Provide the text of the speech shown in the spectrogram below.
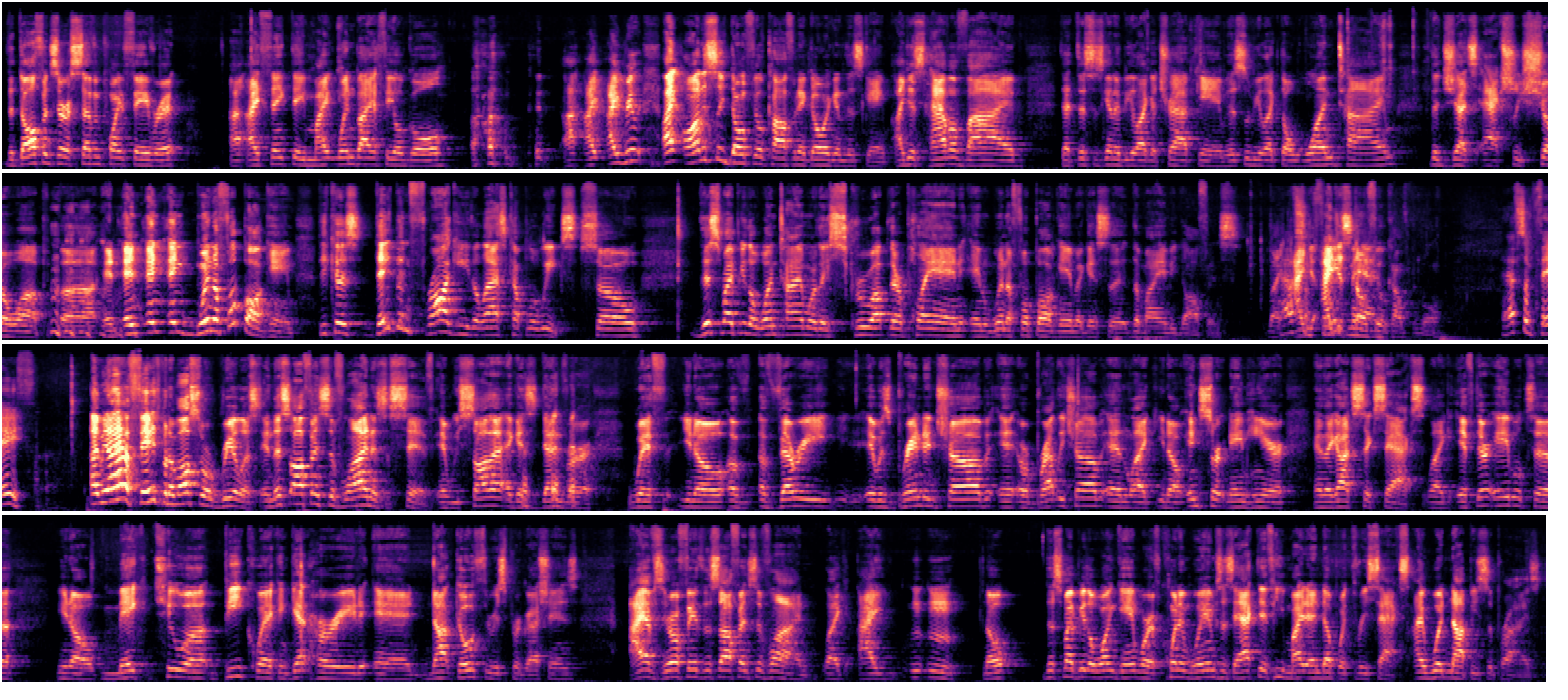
the Dolphins are a seven point favorite. I, I, think they might win by a field goal. I, I really, I honestly don't feel confident going in this game. I just have a vibe that this is going to be like a trap game. This will be like the one time the Jets actually show up uh, and, and, and, and win a football game because they've been froggy the last couple of weeks. So this might be the one time where they screw up their plan and win a football game against the, the Miami Dolphins. Like I, faith, I just man. don't feel comfortable. Have some faith. I mean, I have faith, but I'm also a realist, and this offensive line is a sieve, and we saw that against Denver with you know a, a very it was Brandon Chubb eh, or Bradley Chubb and like you know insert name here and they got six sacks. Like if they're able to, you know, make Tua be quick and get hurried and not go through his progressions, I have zero faith in this offensive line. Like I, mm nope. This might be the one game where if Quinnen Williams is active, he might end up with three sacks. I would not be surprised.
